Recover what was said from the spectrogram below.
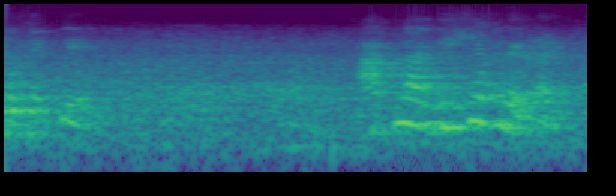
डोक्यात ते आपला विषयच वेगळा आहे.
